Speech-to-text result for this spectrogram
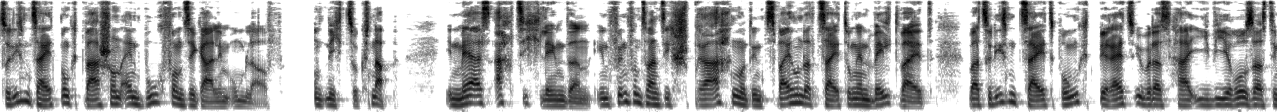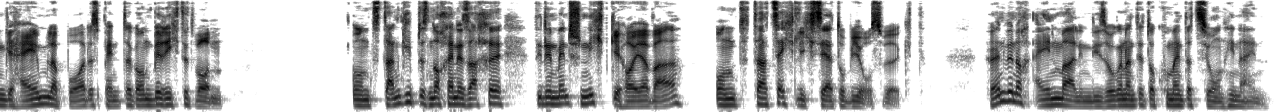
Zu diesem Zeitpunkt war schon ein Buch von Segal im Umlauf. Und nicht so knapp. In mehr als 80 Ländern, in 25 Sprachen und in 200 Zeitungen weltweit war zu diesem Zeitpunkt bereits über das HI-Virus aus dem Geheimlabor des Pentagon berichtet worden. Und dann gibt es noch eine Sache, die den Menschen nicht geheuer war und tatsächlich sehr dubios wirkt. Hören wir noch einmal in die sogenannte Dokumentation hinein.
